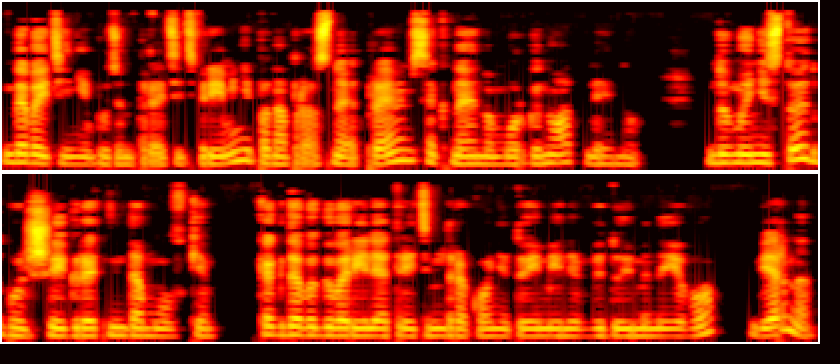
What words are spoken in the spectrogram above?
Давайте не будем тратить времени понапрасну и отправимся к Найну Моргану от Лену. Думаю, не стоит больше играть недомолвки. Когда вы говорили о третьем драконе, то имели в виду именно его, верно?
